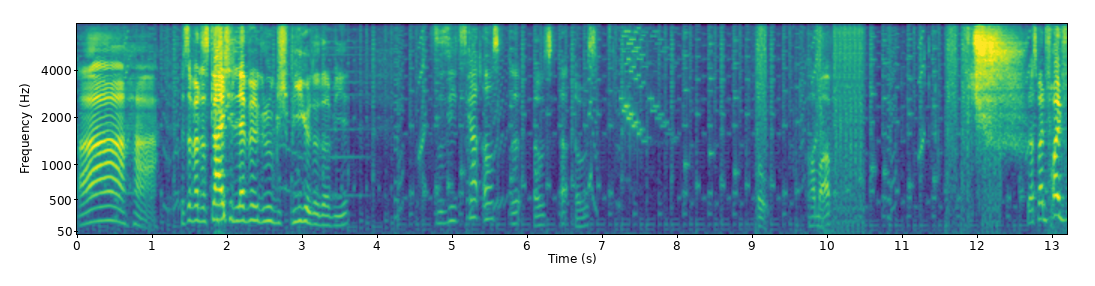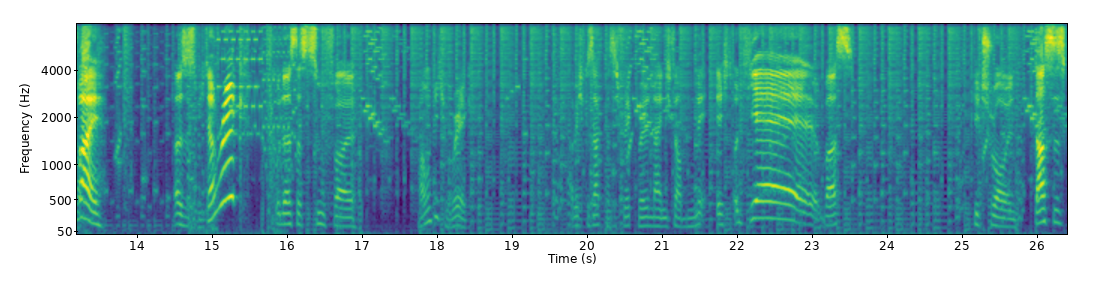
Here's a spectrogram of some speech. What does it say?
Aha. Ist einfach das gleiche Level nur gespiegelt, oder wie? So sieht's gerade aus. Äh, aus, äh, aus. Oh. Hau mal ab. Du hast meinen Freund frei. Also ist es wieder Rick? Oder ist das Zufall? Warum nicht Rick? Habe ich gesagt, dass ich Rick will? Nein, ich glaube nicht. Und yeah! Was? Die trollen. Das ist,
